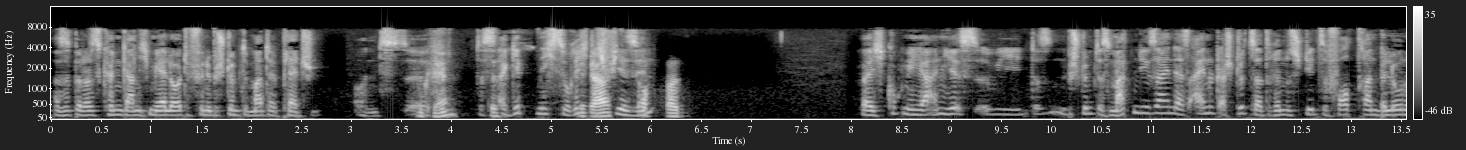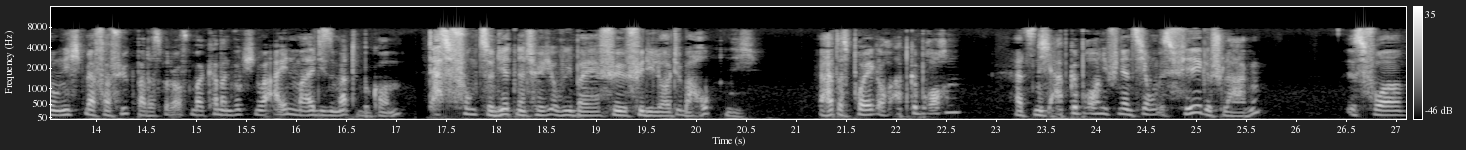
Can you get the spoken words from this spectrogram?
Also das bedeutet, es können gar nicht mehr Leute für eine bestimmte Matte plätschen. Und äh, okay. das, das, ergibt nicht so richtig ja, viel Sinn. Weil ich gucke mir hier an, hier ist irgendwie das ist ein bestimmtes Mattendesign, da ist ein Unterstützer drin, es steht sofort dran, Belohnung nicht mehr verfügbar. Das bedeutet, offenbar kann man wirklich nur einmal diese Matte bekommen. Das funktioniert natürlich irgendwie bei, für, für die Leute überhaupt nicht. Er hat das Projekt auch abgebrochen, hat es nicht abgebrochen, die Finanzierung ist fehlgeschlagen, ist vor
